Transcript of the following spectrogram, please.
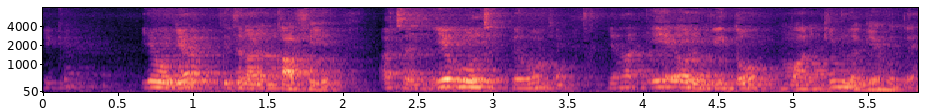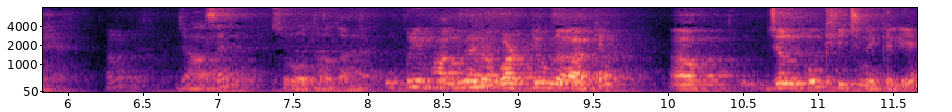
ठीक है? ये हो गया इतना काफ़ी है। अच्छा ये बोल सकते हो कि यहाँ ए और बी दो मार्किंग लगे होते हैं, है ना? जहाँ से स्रोत होता है। ऊपरी भाग में रबर ट्यूब लगा के जल को खींचने के लिए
